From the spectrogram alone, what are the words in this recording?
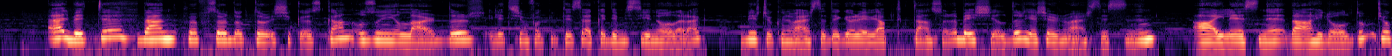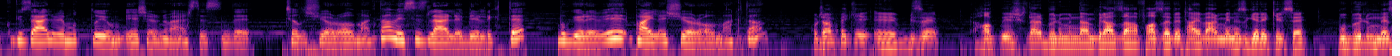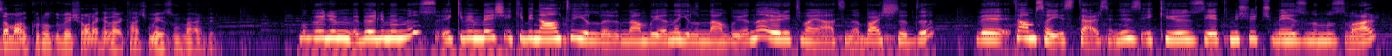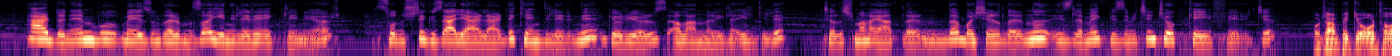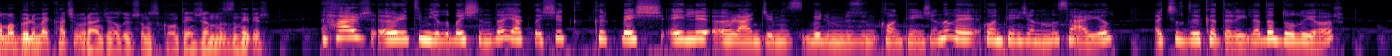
Elbette ben Profesör Doktor Işık Özkan uzun yıllardır İletişim Fakültesi akademisyeni olarak birçok üniversitede görev yaptıktan sonra 5 yıldır Yaşar Üniversitesi'nin ailesine dahil oldum. Çok güzel ve mutluyum Yaşar Üniversitesi'nde çalışıyor olmaktan ve sizlerle birlikte bu görevi paylaşıyor olmaktan. Hocam peki e, bize halkla ilişkiler bölümünden biraz daha fazla detay vermeniz gerekirse bu bölüm ne zaman kuruldu ve şu ana kadar kaç mezun verdi? Bu bölüm bölümümüz 2005-2006 yıllarından bu yana, yılından bu yana öğretim hayatına başladı ve tam sayı isterseniz 273 mezunumuz var. Her dönem bu mezunlarımıza yenileri ekleniyor. Sonuçta güzel yerlerde kendilerini görüyoruz alanlarıyla ilgili. Çalışma hayatlarında başarılarını izlemek bizim için çok keyif verici. Hocam peki ortalama bölüme kaç öğrenci alıyorsunuz? Kontenjanınız nedir? Her öğretim yılı başında yaklaşık 45-50 öğrencimiz bölümümüzün kontenjanı ve kontenjanımız her yıl açıldığı kadarıyla da doluyor.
